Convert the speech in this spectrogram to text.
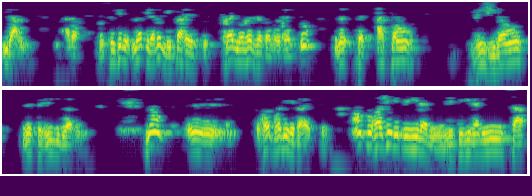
il arrive. Alors, ce qu'il là qu'il appelle les paresseux. Très mauvaise interprétation de cette attente vigilante de celui qui doit venir. Donc, euh, reprenez les paresseux. Encouragez les pusillanimes. Les pusillanimes, ça,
